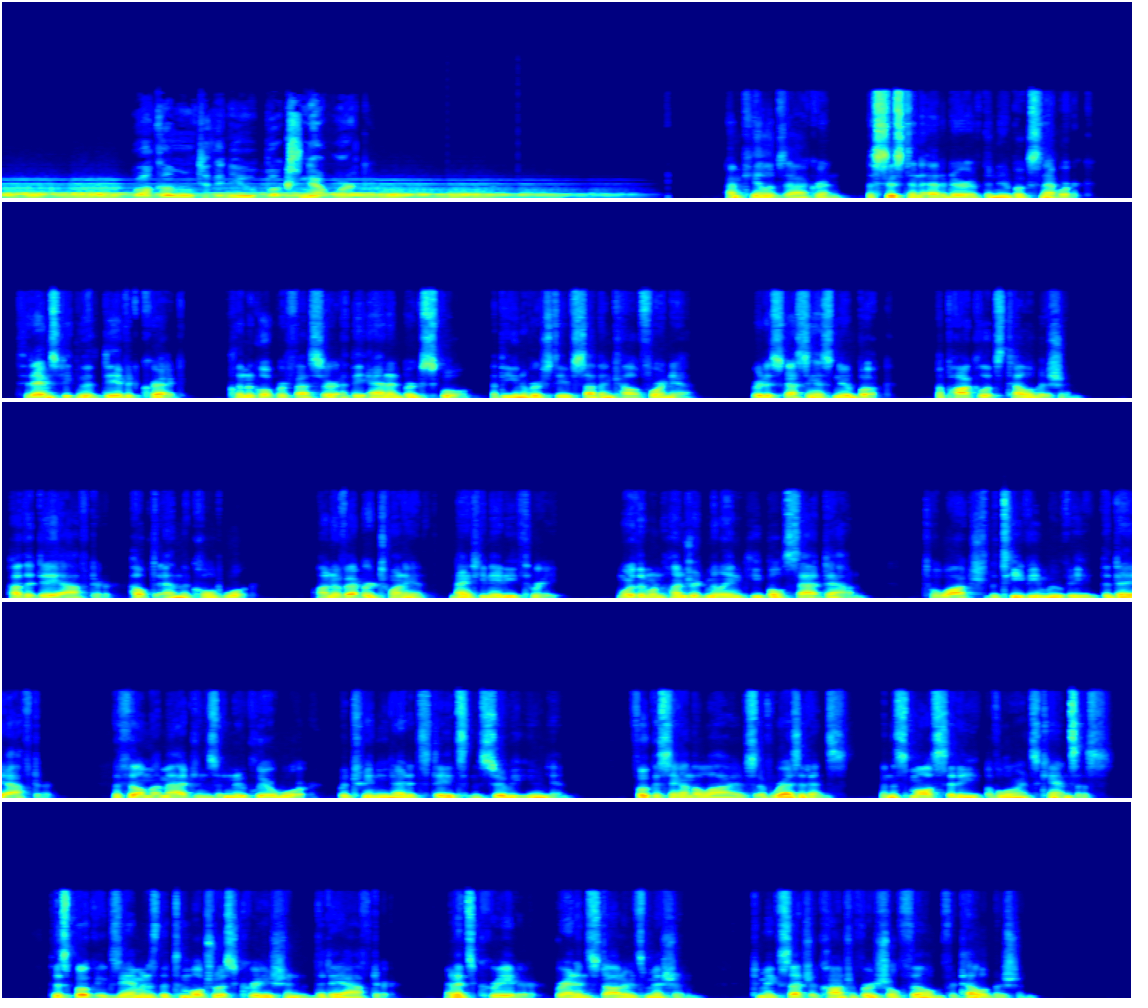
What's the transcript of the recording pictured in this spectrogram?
Welcome to the New Books Network. I'm Caleb Zakarin, Assistant Editor of the New Books Network. Today I'm speaking with David Craig, Clinical Professor at the Annenberg School at the University of Southern California. We're discussing his new book, Apocalypse Television How the Day After Helped End the Cold War. On November 20th, 1983, more than 100 million people sat down to watch the TV movie The Day After. The film imagines a nuclear war between the United States and the Soviet Union focusing on the lives of residents in the small city of Lawrence, Kansas. This book examines the tumultuous creation of the day after, and its creator, Brandon Stoddard's mission to make such a controversial film for television.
